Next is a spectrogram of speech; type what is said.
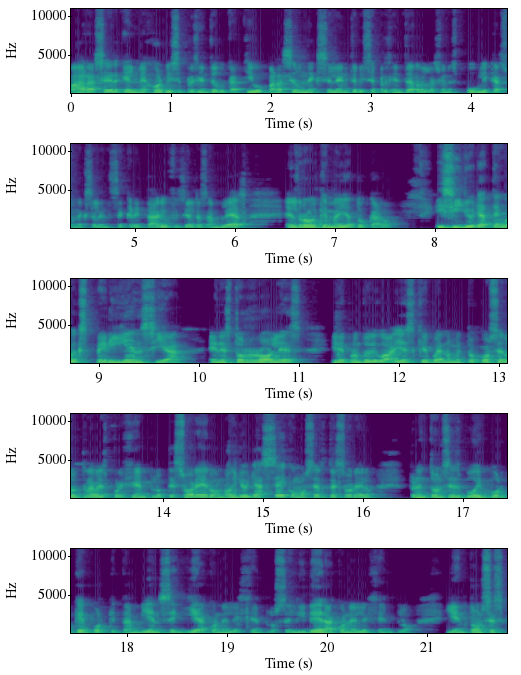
para ser el mejor vicepresidente educativo, para ser un excelente vicepresidente de relaciones públicas, un excelente secretario oficial de asambleas, el rol que me haya tocado. Y si yo ya tengo experiencia en estos roles y de pronto digo, ay, es que bueno, me tocó ser otra vez, por ejemplo, tesorero, ¿no? Yo ya sé cómo ser tesorero, pero entonces voy, ¿por qué? Porque también se guía con el ejemplo, se lidera con el ejemplo. Y entonces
